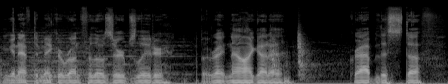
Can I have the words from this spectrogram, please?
I'm gonna have to make a run for those herbs later, but right now I gotta grab this stuff.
